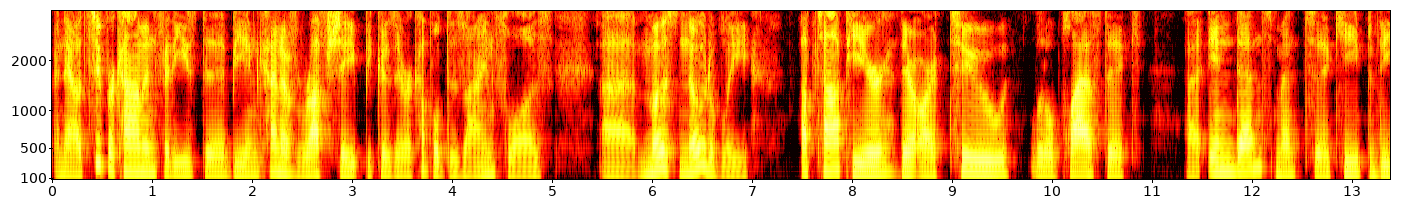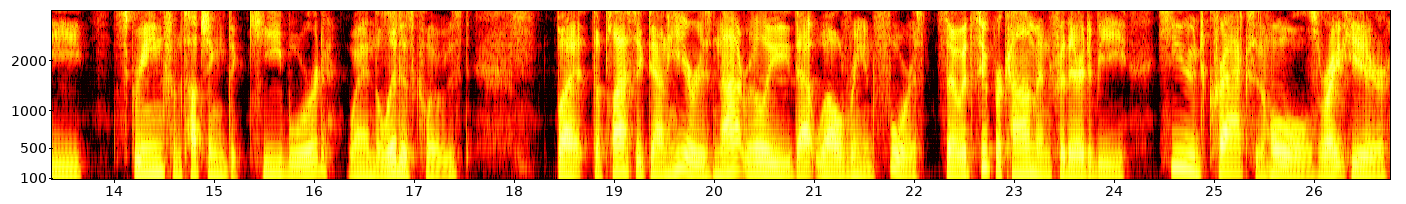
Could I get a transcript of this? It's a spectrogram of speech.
And now it's super common for these to be in kind of rough shape because there are a couple design flaws. Uh, most notably, up top here, there are two little plastic uh, indents meant to keep the screen from touching the keyboard when the lid is closed. But the plastic down here is not really that well reinforced. So it's super common for there to be huge cracks and holes right here,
